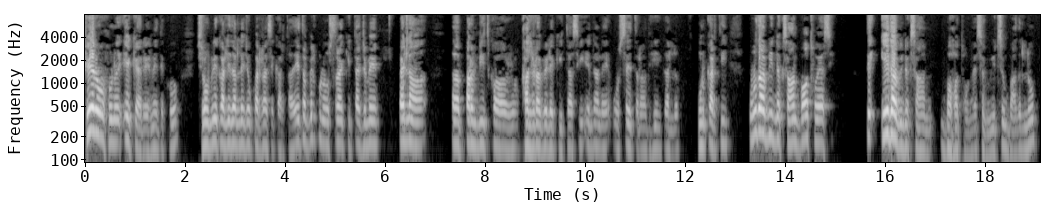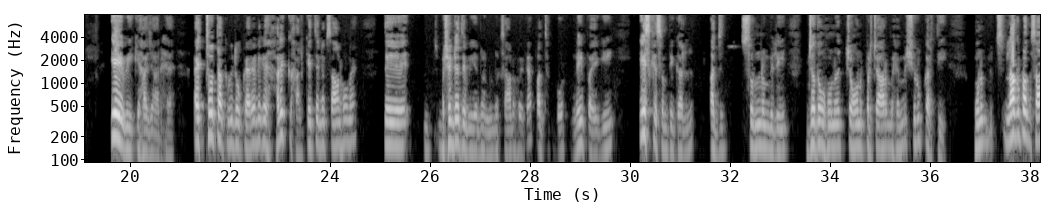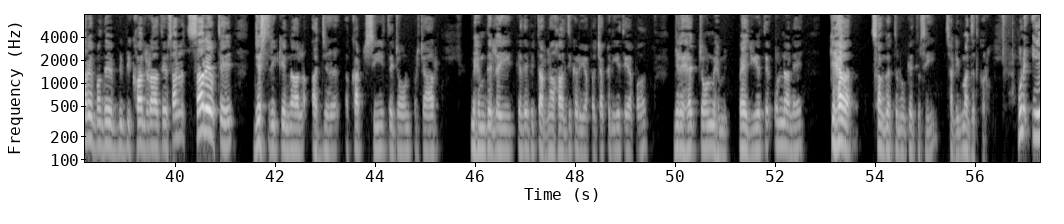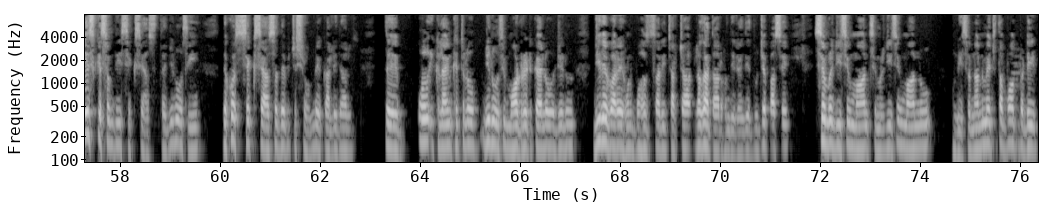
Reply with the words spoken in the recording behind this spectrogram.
ਫਿਰ ਉਹ ਹੁਣ ਇਹ ਕਹਿ ਰਹੇ ਨੇ, ਦੇਖੋ, ਸ਼੍ਰੋਮਣੀ ਅਕਾਲੀ ਦਲ ਨੇ ਜੋ ਕਰਨਾ ਸੀ ਕਰਤਾ। ਇਹ ਤਾਂ ਬਿਲਕੁਲ ਉਸ ਤਰ੍ਹਾਂ ਕੀਤਾ ਜਿਵੇਂ ਪਹਿਲਾਂ ਪਰਮਜੀਤ ਕੌਰ ਖਾਲੜਾ ਵੇਲੇ ਕੀਤਾ ਸੀ। ਇਹਨਾਂ ਨੇ ਉਸੇ ਤਰ੍ਹਾਂ ਦੀ ਗੱਲ ਹੁਣ ਕਰਤੀ। ਉਹਦਾ ਵੀ ਨੁਕਸਾਨ ਬਹੁਤ ਹੋਇਆ ਸੀ ਤੇ ਇਹਦਾ ਵੀ ਨੁਕਸਾਨ ਬਹੁਤ ਹੋਣਾ ਹੈ ਸੁਖਬੀਰ ਸਿੰਘ ਬਾਦਲ ਨੂੰ। ਇਹ ਵੀ ਕਿਹਾ ਜਾ ਰਿਹਾ ਹੈ। ਇੱਥੋਂ ਤੱਕ ਵੀ ਲੋਕ ਕਹਿ ਰਹੇ ਨੇ ਕਿ ਹਰ ਇੱਕ ਹਲਕੇ ਤੇ ਨੁਕਸਾਨ ਹੋਣਾ ਹੈ ਤੇ ਬਠਿੰਡੇ ਤੇ ਵੀ ਇਹਨਾਂ ਨੂੰ ਨੁਕਸਾਨ ਹੋਏਗਾ। ਪੰਥਕ ਵੋਟ ਨਹੀਂ ਪਏਗੀ। ਇਸ ਕਿਸਮ ਦੀ ਗੱਲ ਅੱਜ ਸੁਣਨ ਨੂੰ ਮਿਲੀ, ਜਦੋਂ ਹੁਣ ਚੋਣ ਪ੍ਰਚਾਰ ਮੁਹਿੰਮ ਸ਼ੁਰੂ ਕਰਤੀ। ਹੁਣ ਲਗਭਗ ਸਾਰੇ ਬੰਦੇ ਬੀਬੀ ਖਾਲੜਾ ਤੇ ਸਾਰੇ ਸਾਰੇ ਉੱਤੇ ਜਿਸ ਤਰੀਕੇ ਨਾਲ ਅੱਜ ਇਕੱਠ ਸੀ ਤੇ ਚੋਣ ਪ੍ਰਚਾਰ ਮੁਹਿੰਮ ਦੇ ਲਈ ਕਹਿੰਦੇ ਵੀ ਧਰਨਾ ਹਾਲ ਦੀ ਘੜੀ ਆਪਾਂ ਚੱਕ ਲਈਏ ਤੇ ਆਪਾਂ ਜਿਹੜੇ ਹੈ ਚੋਣ ਮੁਹਿੰਮ ਪੈ ਜੀਏ ਤੇ ਉਹਨਾਂ ਨੇ ਕਿਹਾ ਸੰਗਤ ਨੂੰ ਕਿ ਤੁਸੀਂ ਸਾਡੀ ਮਦਦ ਕਰੋ। ਹੁਣ ਇਸ ਕਿਸਮ ਦੀ ਸਿੱਖ ਸਿਆਸਤ ਹੈ, ਜਿਹਨੂੰ ਅਸੀਂ ਦੇਖੋ, ਸਿੱਖ ਸਿਆਸਤ ਦੇ ਵਿੱਚ ਸ਼੍ਰੋਮਣੀ ਅਕਾਲੀ ਦਲ ਤੇ ਉਹ ਇੱਕ ਲਾਈਨ ਖਿੱਚ ਲਓ, ਜਿਹਨੂੰ ਅਸੀਂ ਮੋਡਰੇਟ ਕਹਿ ਲਓ, ਜਿਹਨੂੰ, ਜਿਹਦੇ ਬਾਰੇ ਹੁਣ ਬਹੁਤ ਸਾਰੀ ਚਰਚਾ ਲਗਾਤਾਰ ਹੁੰਦੀ ਰਹਿੰਦੀ ਹੈ। ਦੂਜੇ ਪਾਸੇ ਸਿਮਰਜੀਤ ਸਿੰਘ ਮਾਨ ਸਿਮਰਜੀਤ ਸਿੰਘ ਮਾਨ ਨੂੰ 1999 ਚ ਤਾਂ ਬਹੁਤ ਵੱਡੀ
